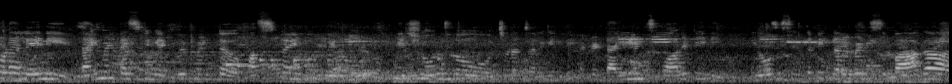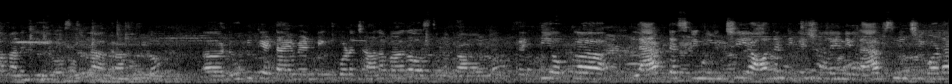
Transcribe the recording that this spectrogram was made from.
కూడా లేని diamond testing equipment first time మీరు మీ షోరూంలో ఉంచడం జరిగింది. అంటే డైమండ్స్ క్వాలిటీని ఈరోజు సింథటిక్ డైమండ్స్ బాగా మనకి వస్తున్న క్రమంలో డూప్లికేట్ డైమండింగ్ కూడా చాలా బాగా వస్తున్న క్రమంలో ప్రతి ఒక్క ల్యాబ్ టెస్టింగ్ నుంచి ఆథెంటికేషన్ లేని ల్యాబ్స్ నుంచి కూడా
